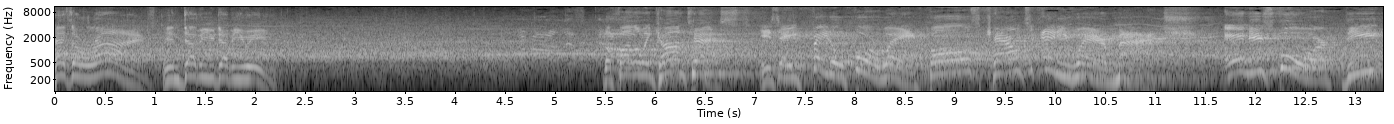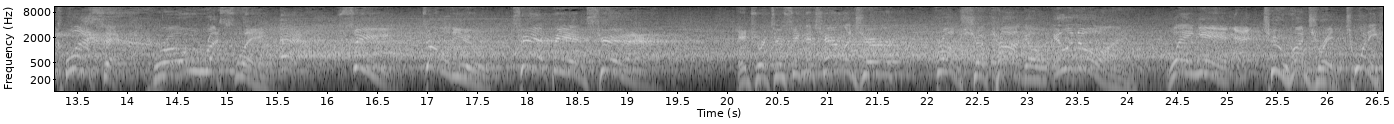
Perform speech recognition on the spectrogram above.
Has arrived in WWE. The following contest is a fatal four-way Falls Count Anywhere match and is for the Classic Pro Wrestling FCW Championship. Introducing the challenger from Chicago, Illinois, weighing in at 225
